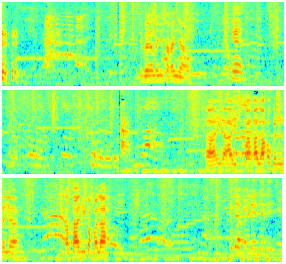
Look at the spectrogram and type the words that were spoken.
iba naman yung sa kanya, oh. Okay. Ah, inaayos pa. Akala ko ganun na yan. Tatali pa pala. Yo voy a bailar en el hecho.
